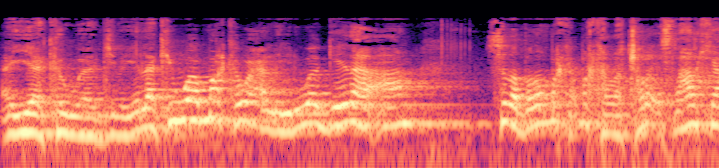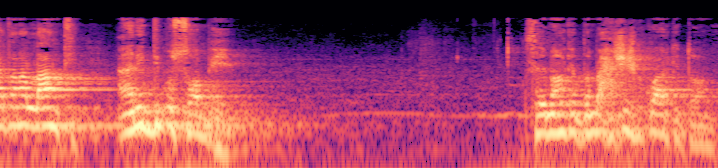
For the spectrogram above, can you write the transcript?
ayaa ka waajibaya. Laakiin waa marka waxaa la yidhi waa geedaha aan sida badan marka marka la jaro isla halkii haddana laanti aanay dib u soo bixin saynu halka dambe xashiishka ku arki doono.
